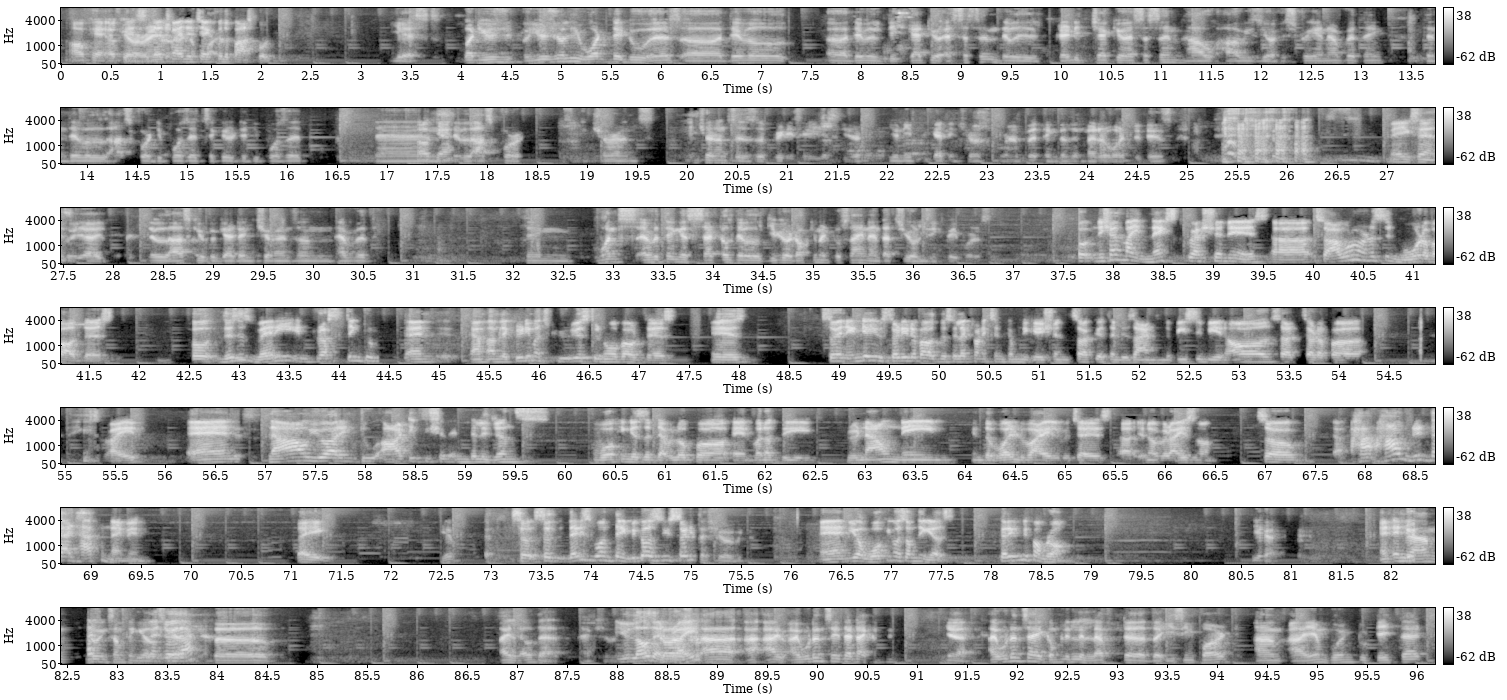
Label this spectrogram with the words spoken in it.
Okay. Okay. So that's why they check for the passport. Yes, but usually, usually what they do is uh, they will uh, they will get your SSN. They will credit check your SSN. How how is your history and everything. Then they will ask for deposit, security deposit. Then okay. they will ask for insurance insurance is uh, pretty serious here. You need to get insurance for everything. Doesn't matter what it is. Makes sense. So yeah, they will ask you to get insurance on everything. Once everything is settled, they will give you a document to sign, and that's your leasing papers. So Nishan, my next question is: uh, so I want to understand more about this. So this is very interesting to, me, and I'm, I'm like pretty much curious to know about this. Is so in India, you studied about this electronics and communication circuits and designs in the PCB and all such sort of uh, things, right? And yes. now you are into artificial intelligence, working as a developer in one of the renowned name in the worldwide, which is uh, you know Verizon. So how, how did that happen? I mean, like, yep. So so that is one thing because you studied sure. and you are working on something else Correct me if I'm wrong. Yeah. And, and yeah, I'm doing something else. Enjoy yeah. that? The I love that actually. You love that, Because, right? Uh, I I- I wouldn't say that I. Yeah, I wouldn't say I completely left uh, the EC part. Um, I am going to take that,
